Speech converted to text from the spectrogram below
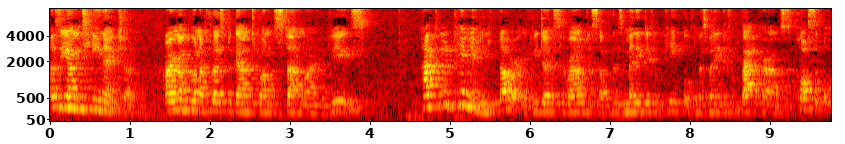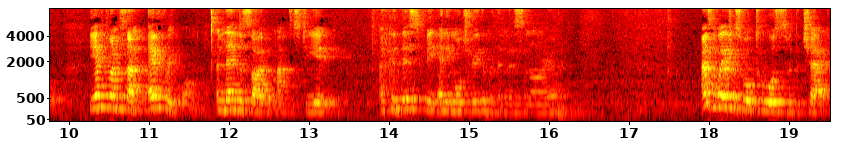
As a young teenager, I remember when I first began to understand my own views. How can an opinion be thorough if you don't surround yourself with as many different people from as many different backgrounds as possible? You have to understand everyone and then decide what matters to you. And could this be any more true than within this scenario? As the waitress walked towards us with the cheque,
